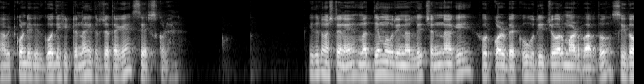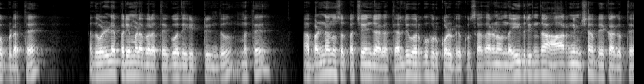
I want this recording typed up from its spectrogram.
ನಾವು ಇಟ್ಕೊಂಡಿದ್ದು ಗೋಧಿ ಹಿಟ್ಟನ್ನು ಇದ್ರ ಜೊತೆಗೆ ಸೇರಿಸ್ಕೊಳ್ಳೋಣ. ಇದನ್ನು ಅಷ್ಟೇ ಮಧ್ಯಮ ಊರಿನಲ್ಲಿ ಚೆನ್ನಾಗಿ ಹುರ್ಕೊಳ್ಬೇಕು, ಉರಿ ಜೋರು ಮಾಡಬಾರ್ದು, ಸೀದೋಗ್ಬಿಡತ್ತೆ. ಅದು ಒಳ್ಳೆ ಪರಿಮಳ ಬರುತ್ತೆ ಗೋಧಿ ಹಿಟ್ಟಿಂದು, ಮತ್ತು ಆ ಬಣ್ಣನೂ ಸ್ವಲ್ಪ ಚೇಂಜ್ ಆಗುತ್ತೆ. ಅಲ್ಲಿವರೆಗೂ ಹುರ್ಕೊಳ್ಬೇಕು. ಸಾಧಾರಣ ಒಂದು ಐದರಿಂದ ಆರು ನಿಮಿಷ ಬೇಕಾಗುತ್ತೆ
